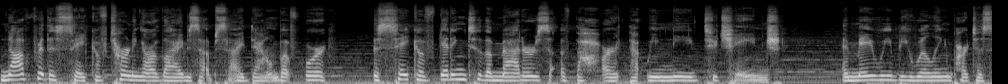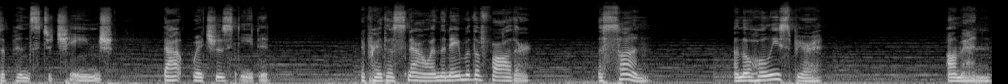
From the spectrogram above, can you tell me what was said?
not for the sake of turning our lives upside down, but for the sake of getting to the matters of the heart that we need to change. And may we be willing participants to change that which is needed. I pray this now in the name of the Father, the Son, and the Holy Spirit. Amen.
